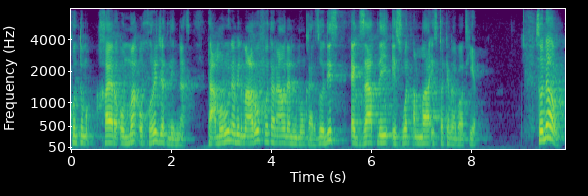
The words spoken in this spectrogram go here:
كنتم خير أمة أخرجت للناس تأمرون بالمعروف وتنهون عن المنكر so this exactly is what Allah is talking about here so now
